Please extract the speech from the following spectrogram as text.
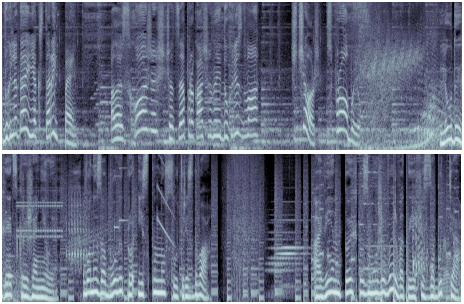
Виглядає як старий пень. Але схоже, що це прокачаний дух Різдва. Що ж, спробую. Люди геть скрижаніли. Вони забули про істинну суть Різдва. А він той, хто зможе вирвати їх із забуття.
